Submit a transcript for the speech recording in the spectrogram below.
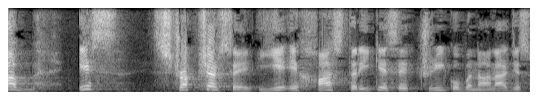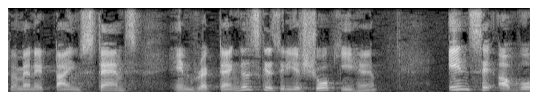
اب اس اسٹرکچر سے یہ ایک خاص طریقے سے ٹری کو بنانا جس میں میں نے ٹائم سٹیمپس ان ریکٹینگلس کے ذریعے شو کی ہیں ان سے اب وہ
